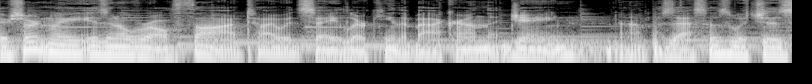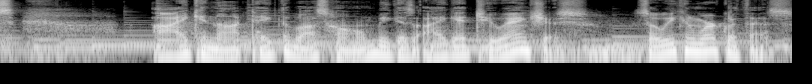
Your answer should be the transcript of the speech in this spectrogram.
There certainly is an overall thought, I would say, lurking in the background that Jane uh, possesses, which is I cannot take the bus home because I get too anxious. So we can work with this.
